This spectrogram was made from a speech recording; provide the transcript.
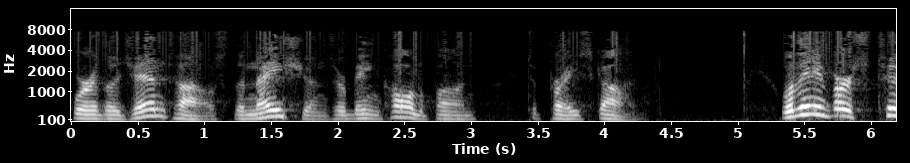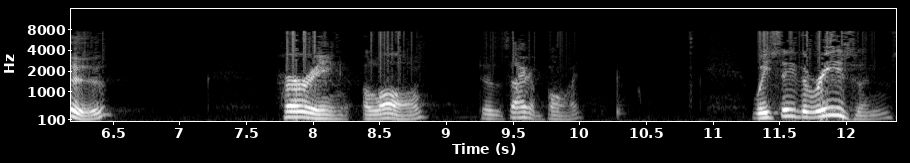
where the Gentiles, the nations, are being called upon to praise God. Well, then in verse 2, hurrying along, to the second point, we see the reasons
